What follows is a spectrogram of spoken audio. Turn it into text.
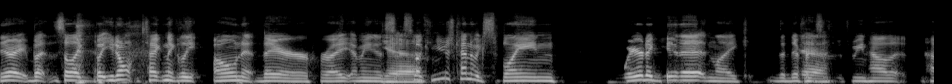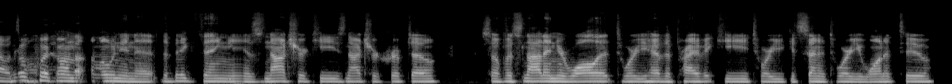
You're right, but so like, but you don't technically own it there, right? I mean, it's Yeah. so. Can you just kind of explain where to get it and like the differences between how that how it's Real owned quick and on the owning it, the big thing is not your keys, not your crypto. So if it's not in your wallet to where you have the private key to where you could send it to where you want it to,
